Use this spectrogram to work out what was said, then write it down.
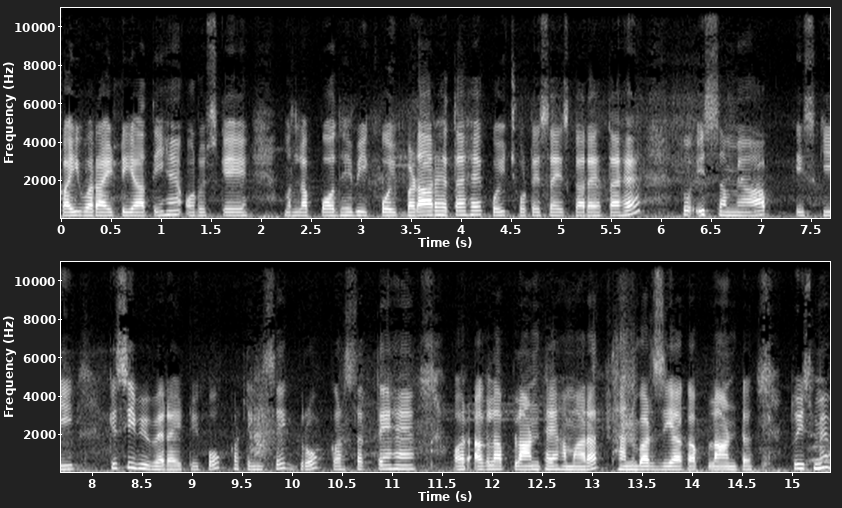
कई वैरायटी आती हैं और उसके मतलब पौधे भी कोई बड़ा रहता है, कोई छोटे साइज़ का रहता है तो इस समय आप इसकी किसी भी वैरायटी को कटिंग से ग्रो कर सकते हैं। और अगला प्लांट है हमारा थनबर्जिया का प्लांट तो इसमें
